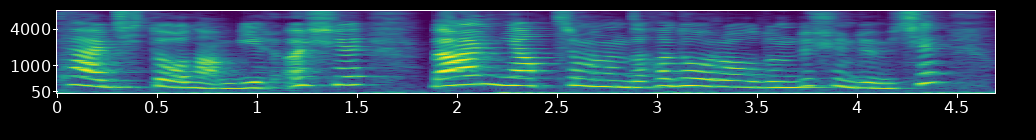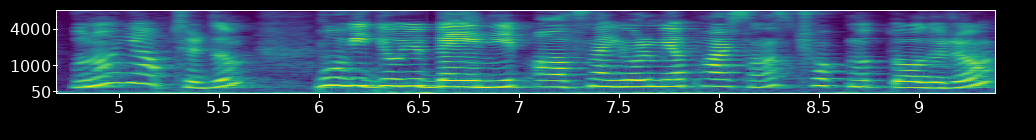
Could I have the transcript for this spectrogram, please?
tercihte olan bir aşı. Ben yaptırmanın daha doğru olduğunu düşündüğüm için bunu yaptırdım. Bu videoyu beğenip altına yorum yaparsanız çok mutlu olurum.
